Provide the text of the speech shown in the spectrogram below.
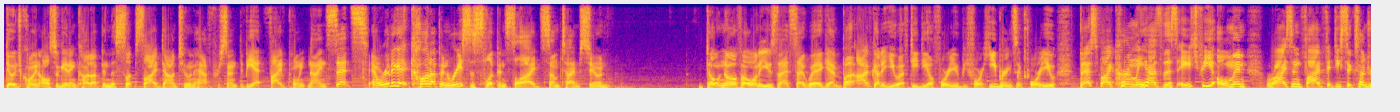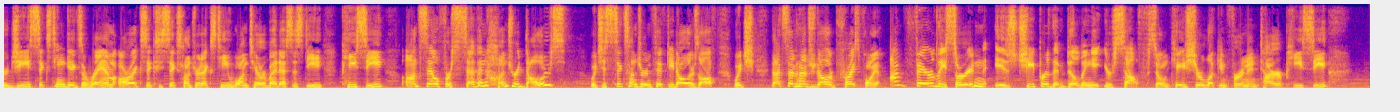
Dogecoin also getting caught up in the slip slide down 2.5% to be at 5.9 cents. And we're going to get caught up in Reese's slip and slide sometime soon. Don't know if I want to use that segue again, but I've got a UFD deal for you before he brings it for you. Best Buy currently has this HP Omen Ryzen 5 5600G, 16 gigs of RAM, RX 6600 XT, 1 terabyte SSD PC on sale for $700 which is $650 off, which that $700 price point, I'm fairly certain is cheaper than building it yourself. So in case you're looking for an entire PC,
